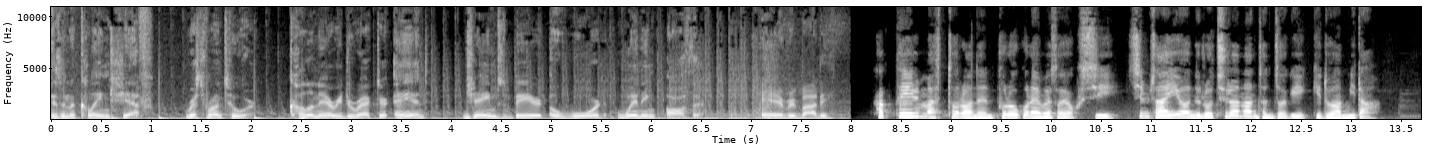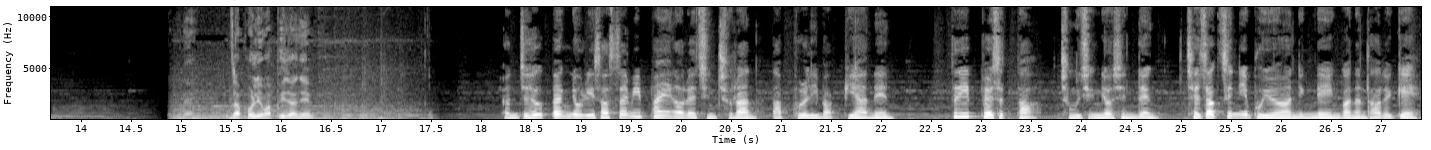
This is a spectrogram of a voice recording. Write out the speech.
is an acclaimed chef, restaurateur, culinary director, and James Beard Award winning author. Hey, everybody. 칵테일 마스터라는 프로그램에서 역시 심사위원으로 출연한 전적이 있기도 합니다. 네. 나폴리 마피자님. 현재 흑백 요리사 세미파이널에 진출한 나폴리 마피아는 트리플 스타, 중식 여신 등 제작진이 부여한 닉네임과는 다르게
